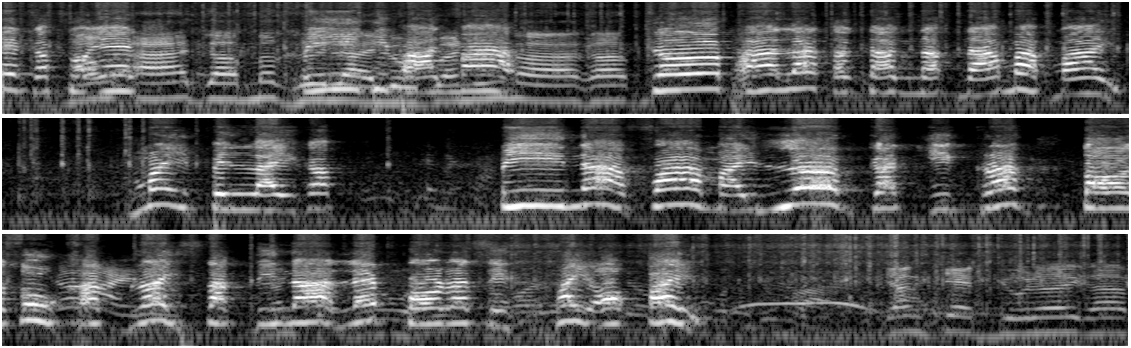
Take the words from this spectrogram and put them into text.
ให้กับตัวเองน้อาร์ตครับเมื่อคืนปีไหลที่หลุดผ่านวันมานี้มาครับเจอภาระต่างๆหนักหนามากมาย ไม่เป็นไรครับ ปีหน้าฟ้าใหม่เริ่มกันอีกครั้ง ต่อสู้ขับไล่ศักดินาและปรสิตให้ออกไป ยังเจ็บอยู่เลยครับ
